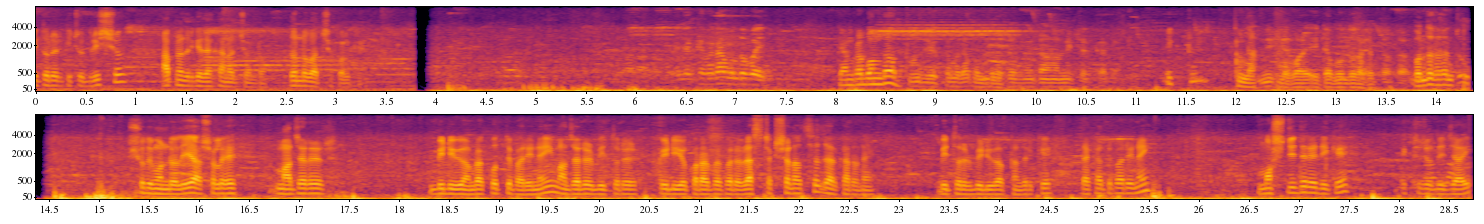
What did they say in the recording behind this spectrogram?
ভিতরের কিছু দৃশ্য আপনাদেরকে দেখানোর জন্য। ধন্যবাদ সকলকে। ক্যামেরা বন্ধ ভাই। ক্যামেরা বন্ধ? ক্যামেরা বন্ধ একটু। না আসলে মাজারের ভিডিও আমরা করতে পারি নাই। মাজারের ভিতরে ভিডিও করার ব্যাপারে রেস্ট্রিকশন আছে, যার কারণে ভিতরের ভিডিও আপনাদেরকে দেখাতে পারি নাই। মসজিদের এদিকে একটু যদি যাই,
